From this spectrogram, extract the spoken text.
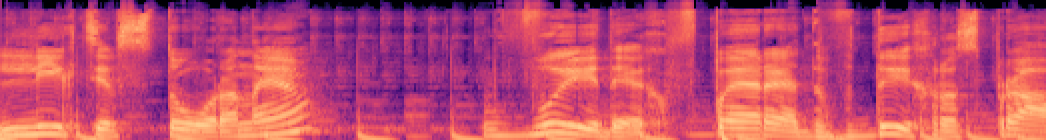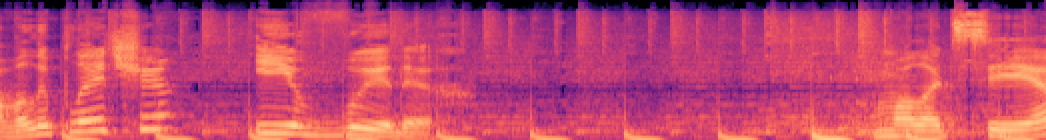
Лікті в сторони. Видих вперед, вдих, розправили плечі. І видих. Молодці.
